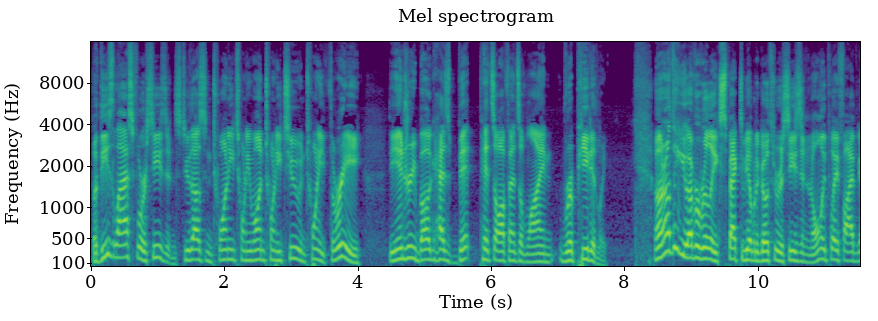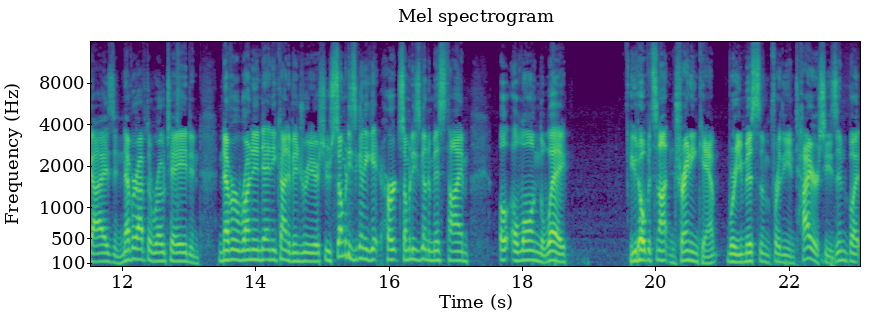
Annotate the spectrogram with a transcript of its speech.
But these last four seasons, 2020, 21, 22, and 23, the injury bug has bit Pitt's offensive line repeatedly. I don't think you ever really expect to be able to go through a season and only play five guys and never have to rotate and never run into any kind of injury issues. Somebody's going to get hurt. Somebody's going to miss time along the way. You'd hope it's not in training camp where you miss them for the entire season, but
